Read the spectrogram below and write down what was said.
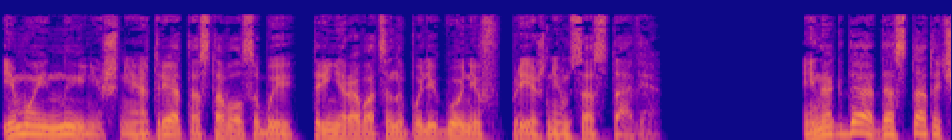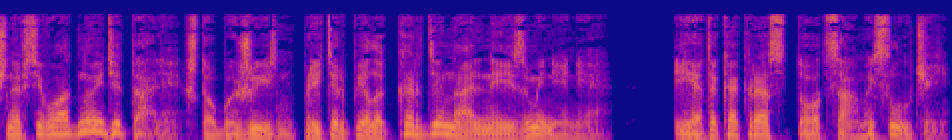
и мой нынешний отряд оставался бы тренироваться на полигоне в прежнем составе. Иногда достаточно всего одной детали, чтобы жизнь претерпела кардинальные изменения. И это как раз тот самый случай.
